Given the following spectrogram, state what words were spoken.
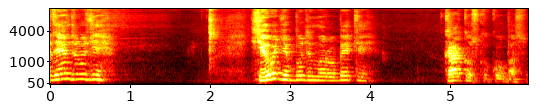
день, друзі. Сьогодні будемо робити краковську ковбасу.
